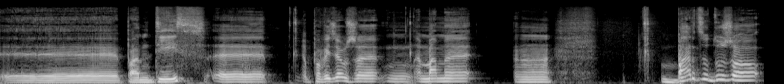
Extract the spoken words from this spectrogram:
yy, pan Dis yy, powiedział, że mm, mamy bardzo dużo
